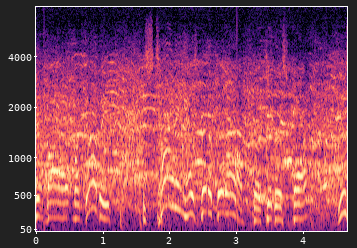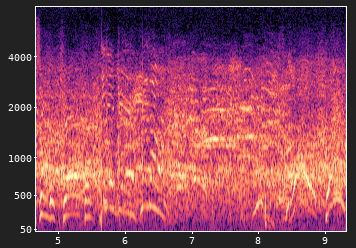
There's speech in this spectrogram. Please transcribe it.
By Mugabi. His timing has been a bit off uh, to this point, using the jab and... Oh, big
